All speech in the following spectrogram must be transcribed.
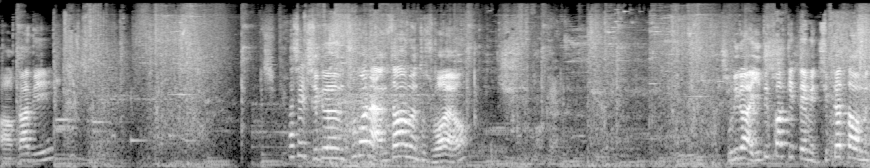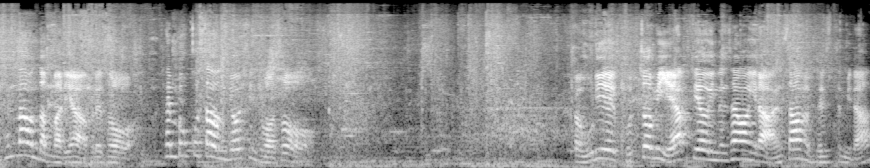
아 까비 사실 지금 초반에 안 싸우면 더 좋아요 우리가 이득 받기 때문에 집 갔다 오면 템 나온단 말이야 그래서 템 뽑고 싸우는 게 훨씬 좋아서 그러니까 우리의 고점이 예약되어 있는 상황이라 안 싸우면 베스트입니다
